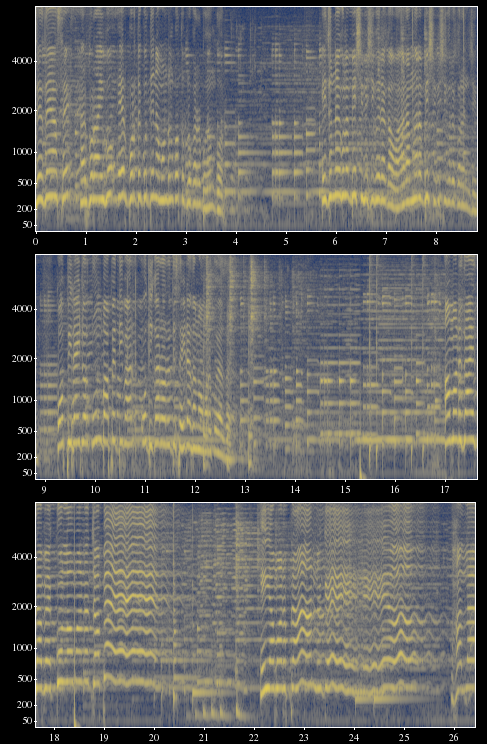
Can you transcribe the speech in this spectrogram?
যে যে আছে, এরপর আইব, এরপর দেখব দিনামণ্ডল কত প্রকারের ভয়ঙ্কর। এই জন্য এগুলো বেশি বেশি করে গাওয়া, আর আপনারা বেশি বেশি করে করেন যে কপিরাইট ওর কোন বাপে দিবার অধিকার ওর দিছে এটা যেন আমার কয়া যায়। আমার যায় যাবে, কুলমান যাবে, এই আমার প্রাণ গেলে ভালা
